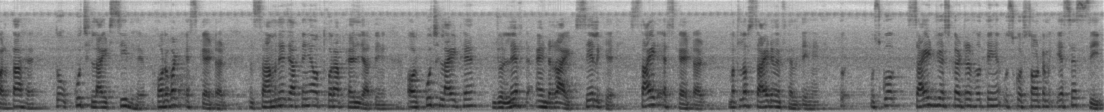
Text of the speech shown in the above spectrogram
पड़ता है तो कुछ लाइट सीधे फॉरवर्ड स्कैटर्ड सामने जाते हैं और थोड़ा फैल जाते हैं। और कुछ लाइट है जो लेफ़्ट एंड राइट सेल के साइड स्कैटर्ड मतलब साइड में फैलते हैं। तो उसको साइड जो स्कैटर होते हैं, उसको शॉर्ट में S S C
